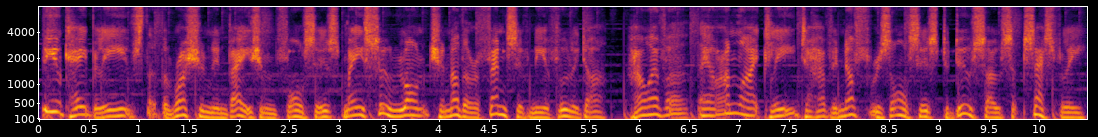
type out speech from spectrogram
The UK believes that the Russian invasion forces may soon launch another offensive near Vuhledar. However, they are unlikely to have enough resources to do so successfully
